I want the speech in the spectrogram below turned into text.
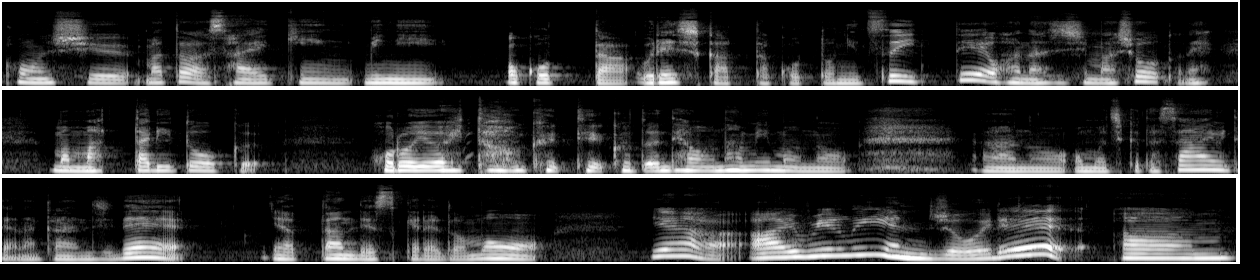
今週または最近身に起こった嬉しかったことについてお話ししましょうとね、まあ、まったりトークほろ酔いトークっていうことでお飲み物をあのお持ちくださいみたいな感じでやったんですけれども Yeah, I really enjoyed it. Um,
